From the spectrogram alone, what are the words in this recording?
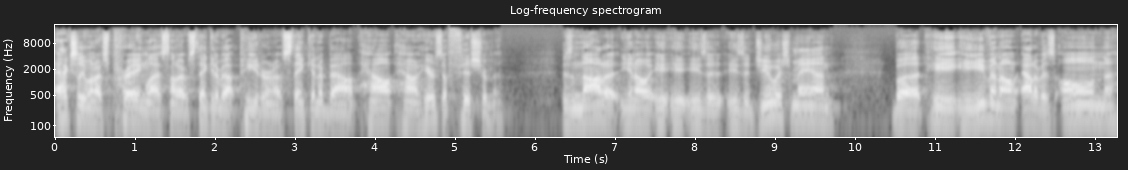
actually, when I was praying last night, I was thinking about Peter and I was thinking about how, how here's a fisherman. Is not a, you know, he, he's, a, he's a Jewish man, but he, he even on, out of his own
